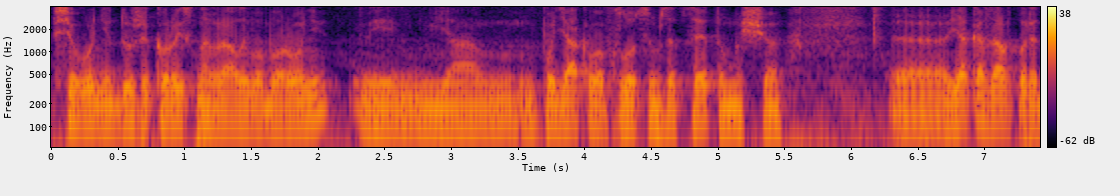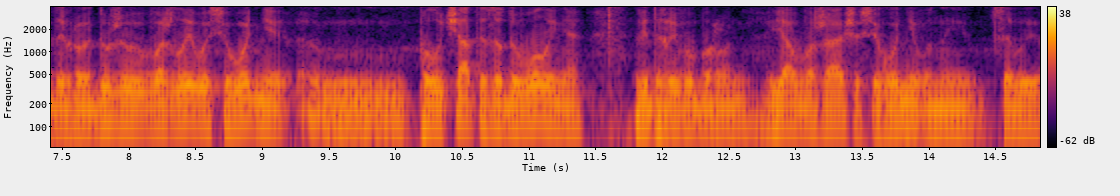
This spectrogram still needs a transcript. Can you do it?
сьогодні дуже корисно грали в обороні. І я подякував хлопцям за це, тому що Я казав перед ігрою, дуже важливо сьогодні ем, получати задоволення від гри в обороні. Я вважаю, що сьогодні вони це ви-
